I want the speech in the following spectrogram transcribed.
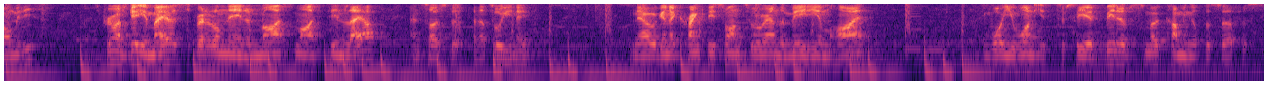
showing me this. So pretty much get your mayo, spread it on there in a nice, nice thin layer and toast it. And that's all you need. Now we're going to crank this one to around the medium high. What you want is to see a bit of smoke coming off the surface.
